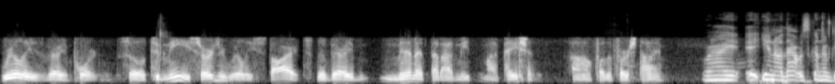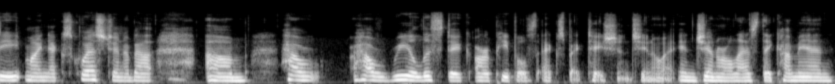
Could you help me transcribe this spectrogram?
really is very important. So to me, surgery really starts the very minute that I meet my patient uh, for the first time. Right. It- you know, that was going to be my next question about um, how how realistic are people's expectations, you know, in general as they come in.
